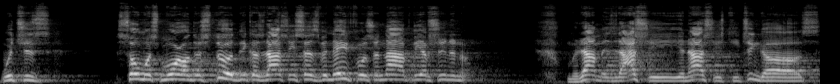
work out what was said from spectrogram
which is so much more understood because Rashi says v'nefus and not v'yavshinina. Miram is Rashi, and Rashi is teaching us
